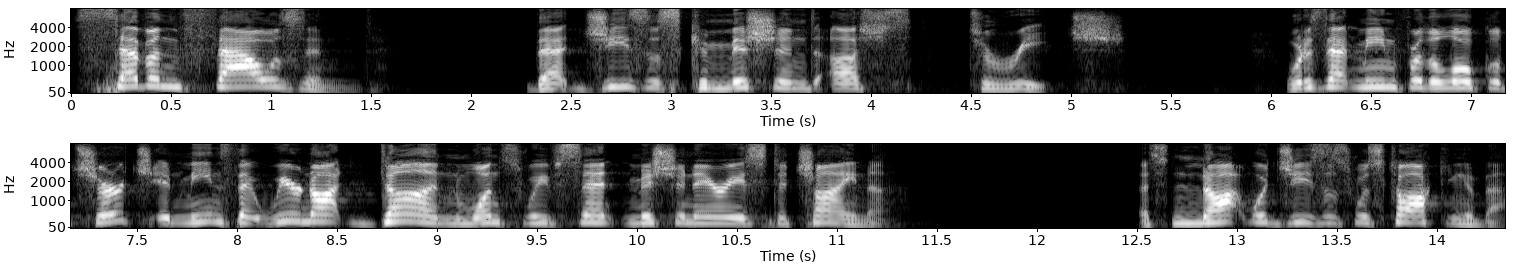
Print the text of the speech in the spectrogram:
7,000 that Jesus commissioned us to reach. What does that mean for the local church? It means that we're not done once we've sent missionaries to China. That's not what Jesus was talking about.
